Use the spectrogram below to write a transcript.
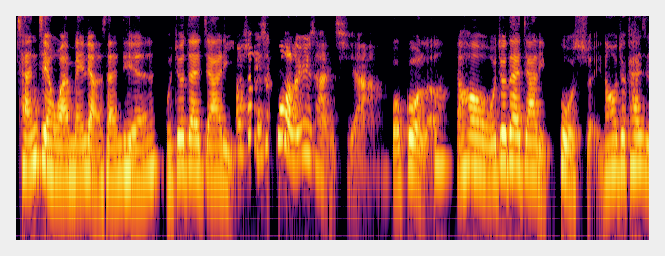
产检完没两三天，我就在家里。我说：“你是过了预产期啊？”我过了，然后我就在家里破水，然后就开始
